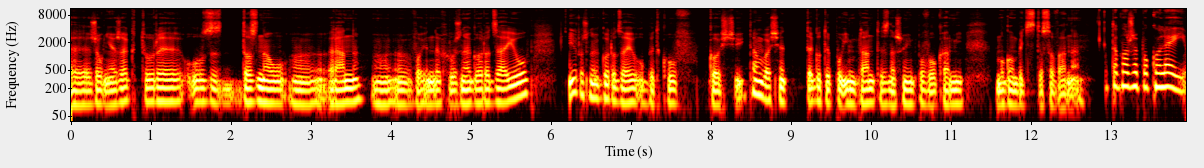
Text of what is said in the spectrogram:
e, żołnierza, który doznał e, ran wojennych różnego rodzaju i różnego rodzaju ubytków kości. I tam właśnie tego typu implanty z naszymi powłokami mogą być stosowane. To może po kolei.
